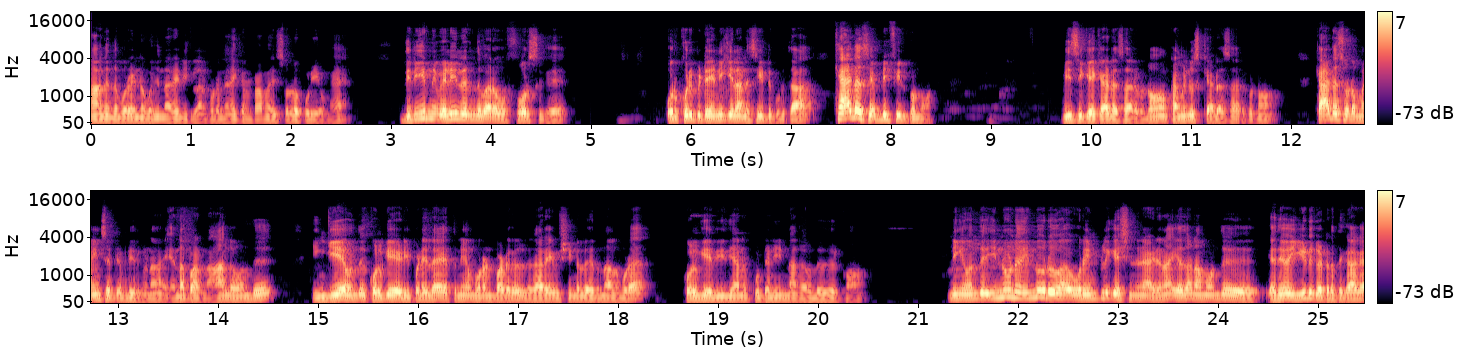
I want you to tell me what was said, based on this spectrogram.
நாங்கள் இந்த முறை இன்னும் கொஞ்சம் நிறைய நிற்கலாம்னு கூட நினைக்கிறன்ற மாதிரி சொல்லக்கூடியவங்க. திடீர்னு வெளியிலேருந்து வர ஒரு ஃபோர்ஸுக்கு ஒரு குறிப்பிட்ட எண்ணிக்கையிலான சீட்டு கொடுத்தா கேடஸ் எப்படி ஃபீல் பண்ணுவான் விசிகே கேடஸாக இருக்கட்டும் கம்யூனிஸ்ட் கேடஸாக இருக்கட்டும் கேடஸோட மைண்ட் செட் எப்படி இருக்குன்னா என்னப்பா நாங்கள் வந்து இங்கேயே வந்து கொள்கை அடிப்படையில் எத்தனையோ முரண்பாடுகள் நிறைய விஷயங்கள் இருந்தாலும் கூட கொள்கை ரீதியான கூட்டணின்னு நாங்கள் வந்து இருக்கோம். நீங்கள் வந்து இன்னொன்று இன்னொரு ஒரு இம்ப்ளிகேஷன் என்ன ஆகிடுனா ஏதோ நம்ம வந்து எதையோ ஈடு கட்டுறதுக்காக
